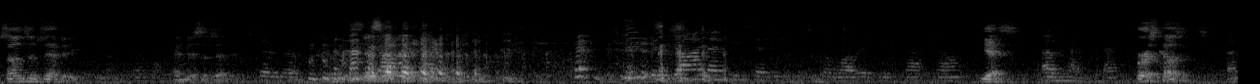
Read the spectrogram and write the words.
sons of Zebedee okay. and Mrs. Zebedee. So the the John that you said is his beloved is that John? Yes, Okay, that's first cousins, okay.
